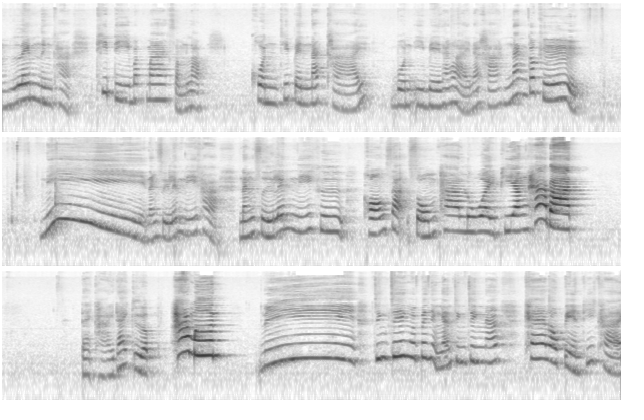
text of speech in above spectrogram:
ำเล่มหนึ่งค่ะ ที่ดีมากๆสำหรับคนที่เป็นนักขายบน eBay ทั้งหลายนะคะ นั่นก็คือ นี่ หนังสือเล่มนี้ค่ะ หนังสือเล่มนี้คือของสะสมพารวยเพียง 5 บาท แต่ขายได้เกือบ 50,000นี่จริงๆ มันเป็นอย่างนั้นจริง ๆ นะ แค่เราเปลี่ยนที่ขาย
